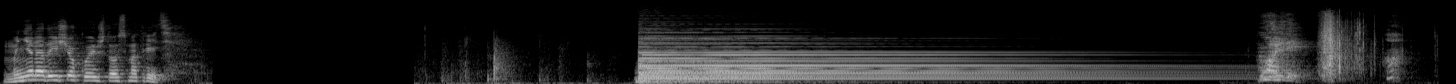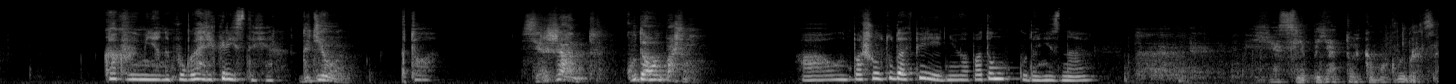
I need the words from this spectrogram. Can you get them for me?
мне надо еще кое-что осмотреть. Напугали, Кристофер. Где он? Кто? Сержант! Куда он пошел? А он пошел туда, в переднюю, а потом куда, не знаю. Если бы я только мог выбраться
